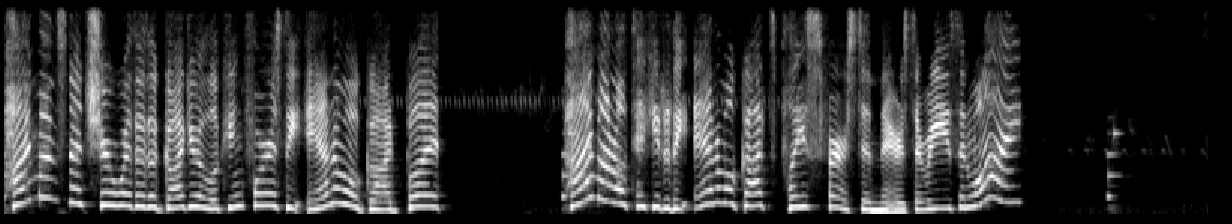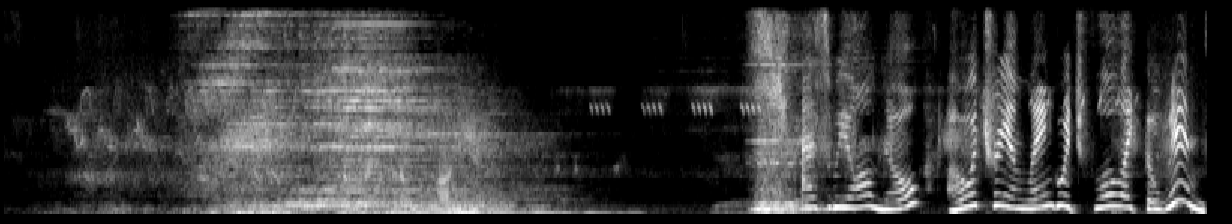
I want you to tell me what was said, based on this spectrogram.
Paimon's not sure whether the god you're looking for is the Anemo god, but Paimon will take you to the Anemo god's place first, and there's a reason why. As we all know, poetry and language flow like the wind.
